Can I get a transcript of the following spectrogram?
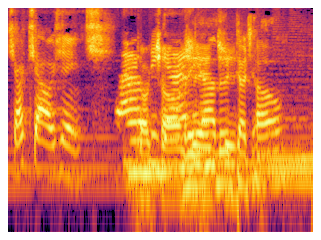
Tchau, tchau, gente. Ah, tchau, tchau, obrigado. Tchau, tchau.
